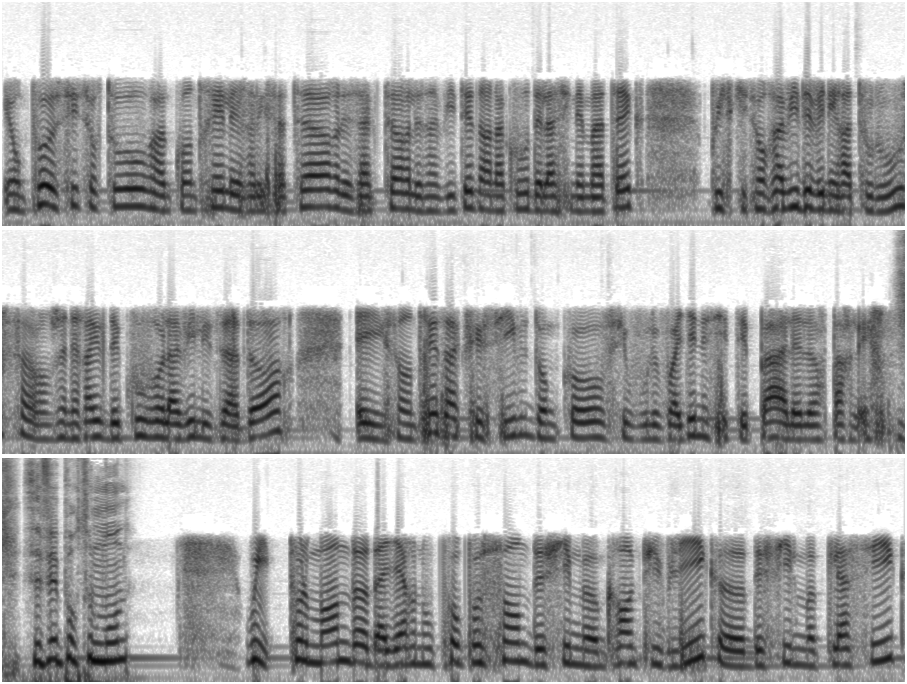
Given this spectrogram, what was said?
Et on peut aussi surtout rencontrer les réalisateurs, les acteurs, les invités dans la cour de la Cinémathèque, puisqu'ils sont ravis de venir à Toulouse. En général, ils découvrent la ville, ils adorent. Et ils sont très accessibles. Donc, euh, si vous le voyez, n'hésitez pas à aller leur parler. C'est fait pour tout le monde? Oui, tout le monde. D'ailleurs, nous proposons des films grand public, euh, des films classiques,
